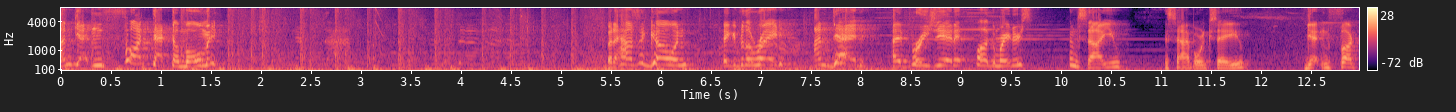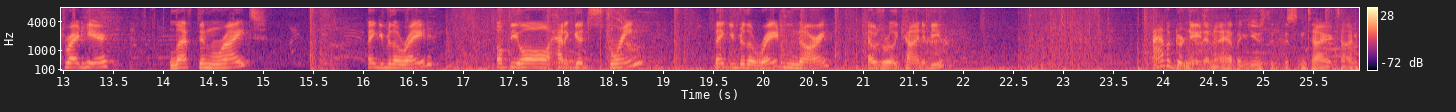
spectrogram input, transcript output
I'm getting fucked at the moment. But how's it going? Thank you for the raid. I'm dead. I appreciate it. Welcome, Raiders. I'm Cy Yu, the cyborg Cy Yu. Getting fucked right here, left and right. Thank you for the raid. Hope you all had a good stream. Thank you for the raid, Lunari. That was really kind of you. I have a grenade and I haven't used it this entire time.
